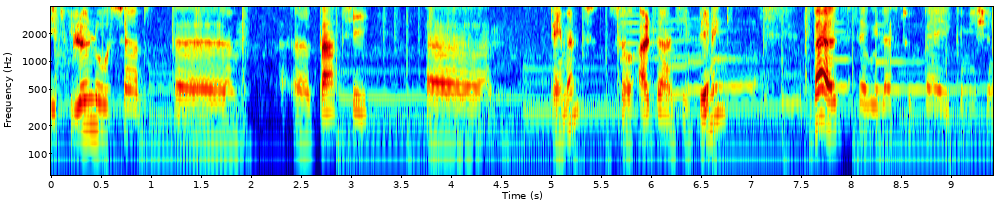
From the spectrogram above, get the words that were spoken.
it will allow third party payment, so alternative billing, but they will have to pay commission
